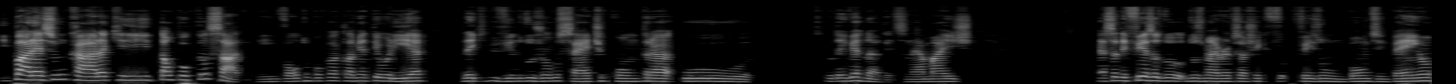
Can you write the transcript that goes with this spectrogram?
e parece um cara que tá um pouco cansado. E volta um pouco aquela minha teoria da equipe vindo do jogo 7 contra o, o Denver Nuggets, né? Mas essa defesa do, dos Mavericks eu achei que fez um bom desempenho.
